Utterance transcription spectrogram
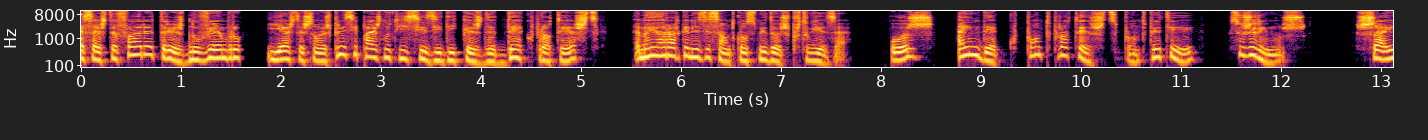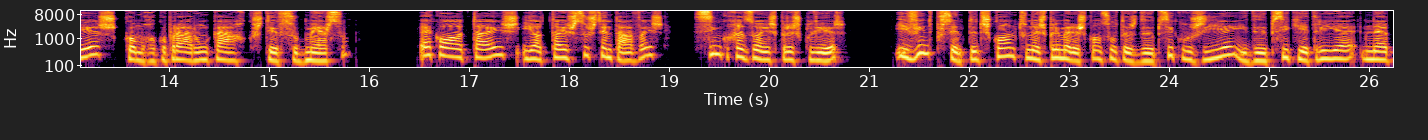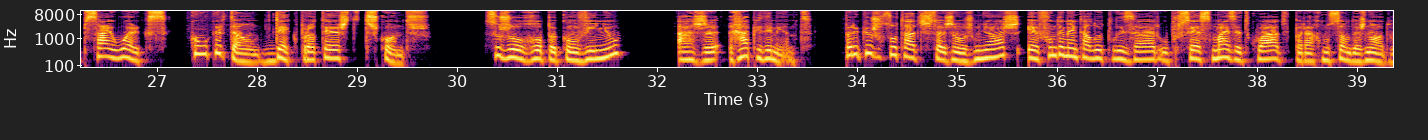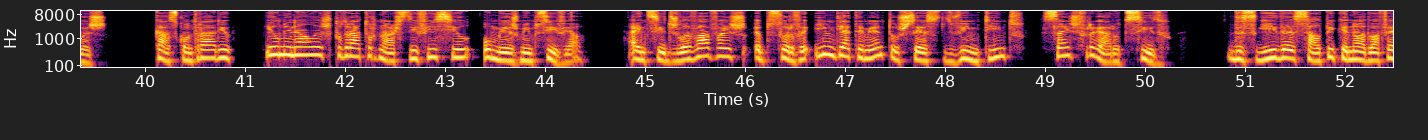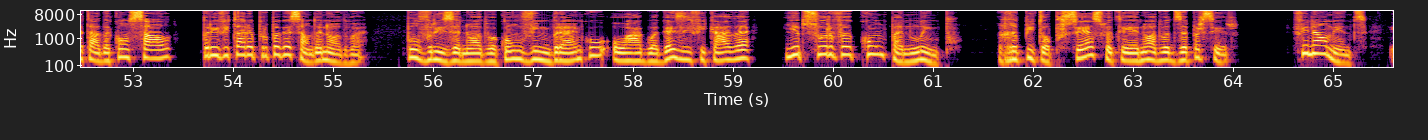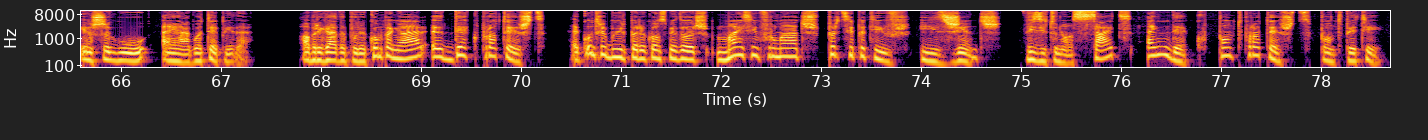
É sexta-feira, 3 de novembro, e estas são as principais notícias e dicas da DECO Proteste, a maior organização de consumidores portuguesa. Hoje, em DECO.proteste.pt, sugerimos cheias, como recuperar um carro que esteve submerso, eco-hotéis e hotéis sustentáveis, 5 razões para escolher, e 20% de desconto nas primeiras consultas de psicologia e de psiquiatria na PsyWorks, com o cartão DEC Proteste Descontos. Sujou roupa com vinho? Haja rapidamente. Para que os resultados sejam os melhores, é fundamental utilizar o processo mais adequado para a remoção das nódoas. Caso contrário, eliminá-las poderá tornar-se difícil ou mesmo impossível. Em tecidos laváveis, absorva imediatamente o excesso de vinho tinto sem esfregar o tecido. De seguida, salpique a nódoa afetada com sal para evitar a propagação da nódoa. Pulverize a nódoa com vinho branco ou água gasificada e absorva com um pano limpo. Repita o processo até a nódoa desaparecer. Finalmente, enxague-o em água tépida. Obrigada por acompanhar a DEC Proteste, a contribuir para consumidores mais informados, participativos e exigentes. Visite o nosso site em deco.proteste.pt.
